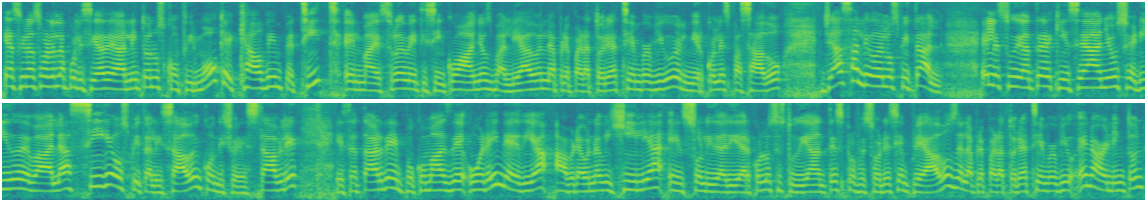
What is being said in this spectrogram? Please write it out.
Y hace unas horas la policía de Arlington nos confirmó que Calvin Petit, el maestro de 25 años baleado en la preparatoria Timberview el miércoles pasado, ya salió del hospital. El estudiante de 15 años herido de bala sigue hospitalizado en condición estable. Esta tarde, en poco más de hora y media, habrá una vigilia en solidaridad con los estudiantes, profesores y empleados de la preparatoria Timberview en Arlington,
